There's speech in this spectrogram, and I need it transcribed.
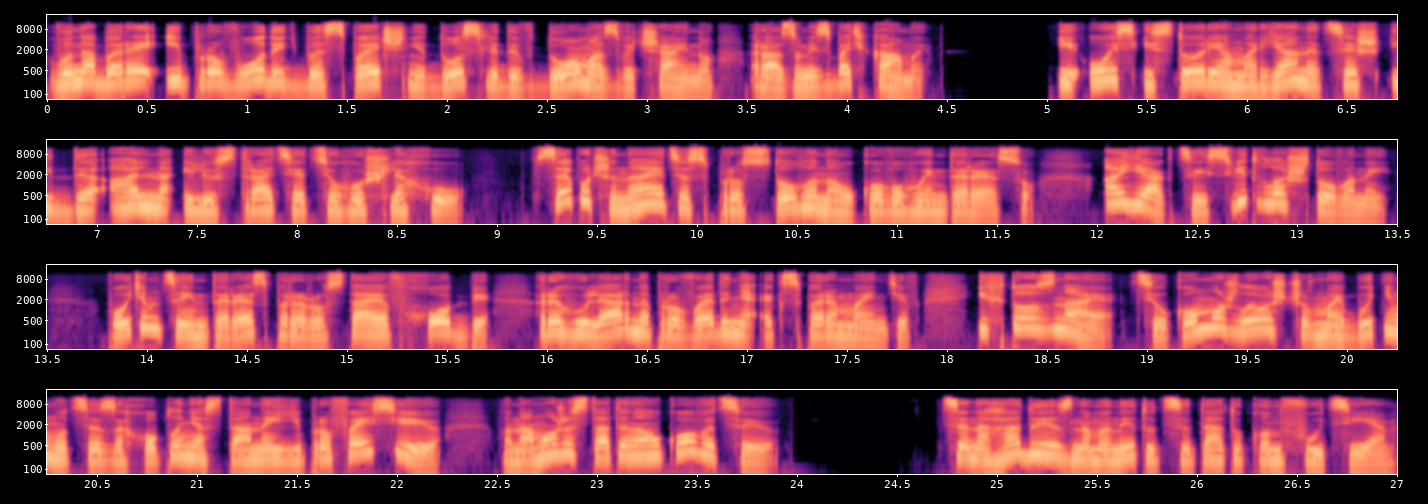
вона бере і проводить безпечні досліди вдома, звичайно, разом із батьками. І ось історія Мар'яни – це ж ідеальна ілюстрація цього шляху. Все починається з простого наукового інтересу. А як цей світ влаштований? Потім цей інтерес переростає в хобі, регулярне проведення експериментів. І хто знає, цілком можливо, що в майбутньому це захоплення стане її професією, вона може стати науковицею. Це нагадує знамениту цитату Конфуція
